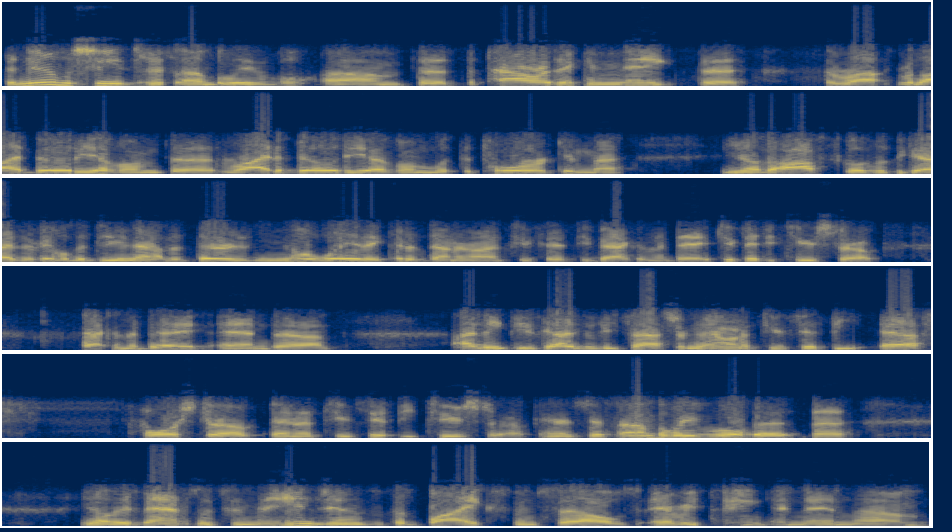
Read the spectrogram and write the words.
the new machines are just unbelievable. Um, the the power they can make, the the reliability of them, the rideability of them with the torque and the you know the obstacles that the guys are able to do now that there is no way they could have done it on a 250 back in the day, 252 stroke back in the day. And uh, I think these guys would be faster now on a 250F four stroke than a 252 stroke, and it's just unbelievable the the you know the advancements in the engines, the bikes themselves, everything, and then um,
